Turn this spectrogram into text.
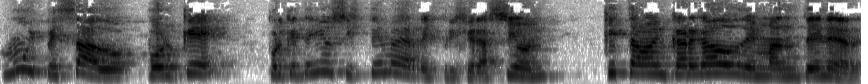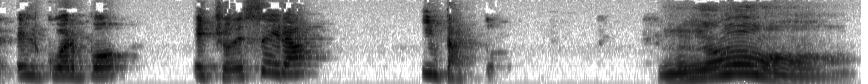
muy pesado. ¿Por qué? Porque tenía un sistema de refrigeración que estaba encargado de mantener el cuerpo hecho de cera intacto. No.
